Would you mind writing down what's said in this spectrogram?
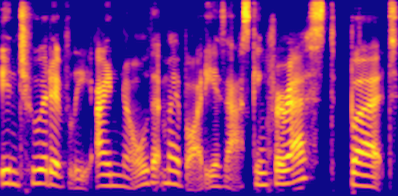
intuitively i know that my body is asking for rest but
